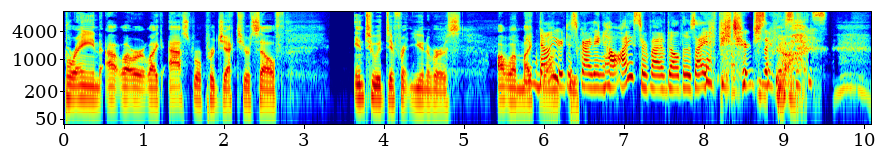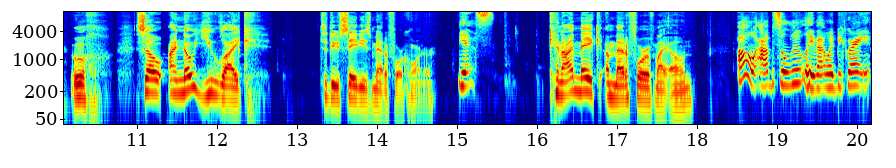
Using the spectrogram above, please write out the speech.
brain out or like astral project yourself into a different universe. A la Mike now you're describing how I survived all those IFB church services. Ugh. So I know you like to do Sadie's metaphor corner. yes. Can I make a metaphor of my own? Oh, absolutely. That would be great.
